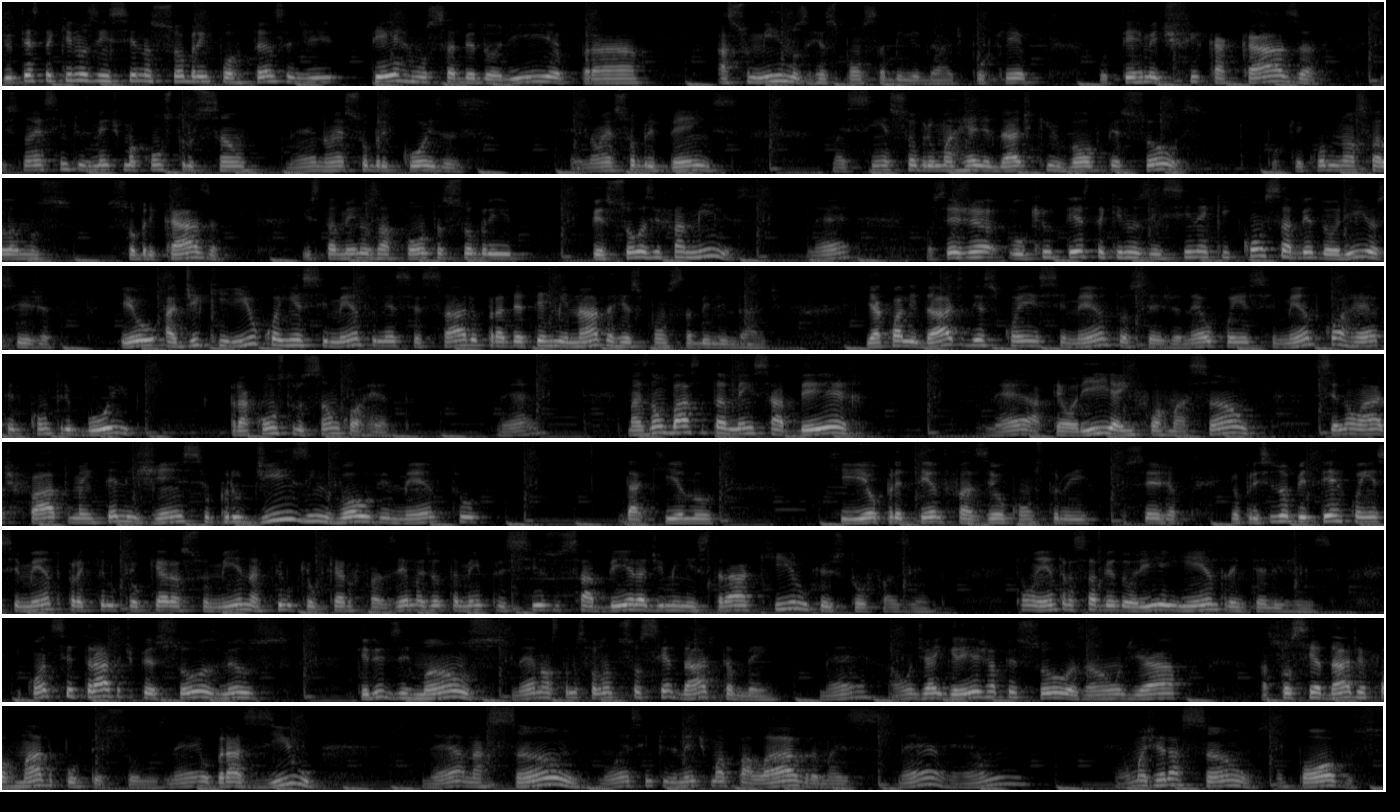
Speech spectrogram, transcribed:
E o texto aqui nos ensina sobre a importância de termos sabedoria para assumirmos responsabilidade, porque o termo edifica a casa, isso não é simplesmente uma construção, né? não é sobre coisas, é, não é sobre bens, mas sim é sobre uma realidade que envolve pessoas. Porque quando nós falamos sobre casa, isso também nos aponta sobre pessoas e famílias, né? Ou seja, o que o texto aqui nos ensina é que com sabedoria, ou seja, eu adquiri o conhecimento necessário para determinada responsabilidade. E a qualidade desse conhecimento, ou seja, né, o conhecimento correto, ele contribui para a construção correta. Né? Mas não basta também saber né, a teoria, a informação, se não há de fato uma inteligência para o desenvolvimento daquilo que eu pretendo fazer ou construir. Ou seja, eu preciso obter conhecimento para aquilo que eu quero assumir, naquilo que eu quero fazer, mas eu também preciso saber administrar aquilo que eu estou fazendo. Então entra a sabedoria e entra a inteligência. E quando se trata de pessoas, meus queridos irmãos, né, nós estamos falando de sociedade também, né? Onde a igreja há pessoas, onde há a sociedade é formada por pessoas, né? O Brasil, né, a nação, não é simplesmente uma palavra, mas né, é, um, é uma geração, são povos,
